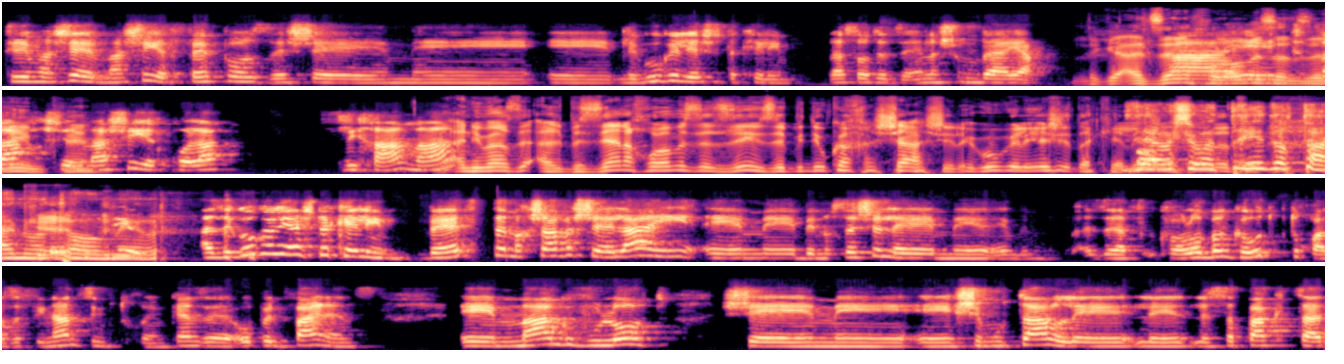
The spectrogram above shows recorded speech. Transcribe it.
תראי, מה, ש, מה שיפה פה זה שלגוגל אה, יש את הכלים לעשות את זה, אין לה שום בעיה. על זה אנחנו לא מזלזלים, כן. הטווח של מה שהיא יכולה, סליחה, מה? אני אומר, בזה אנחנו לא מזלזלים, זה בדיוק החשש, שלגוגל יש את הכלים. זה מה שמטריד אותנו, כן. אתה אומר. אז לגוגל יש את הכלים. בעצם עכשיו השאלה היא, בנושא של, זה כבר לא בנקאות פתוחה, זה פיננסים פתוחים, כן? זה open finance. מה הגבולות שמותר לספק צד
